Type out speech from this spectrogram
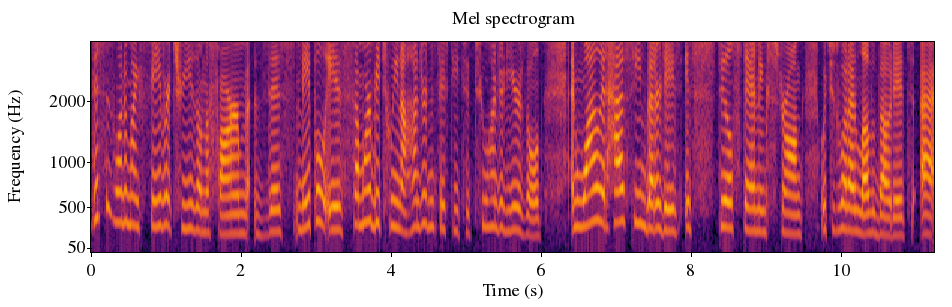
This is one of my favorite trees on the farm. This maple is somewhere between 150 to 200 years old. And while it has seen better days, it's still standing strong, which is what I love about it. Uh,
